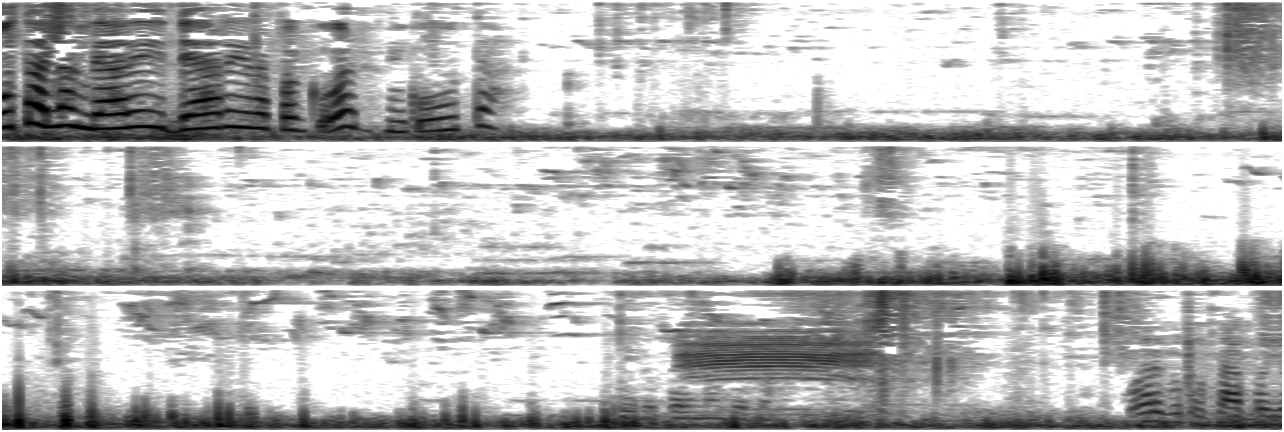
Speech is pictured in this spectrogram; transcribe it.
Kuta lang dari dari ra pagkuan, ning kuta. Dito pa naman ganda. Wala ko itong sapo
